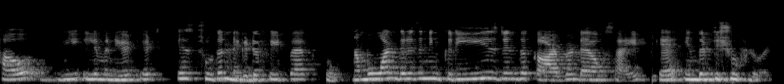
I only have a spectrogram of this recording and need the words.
how we eliminate it is through the negative feedback. So number one, there is an increase in the carbon dioxide okay, in the tissue fluid.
